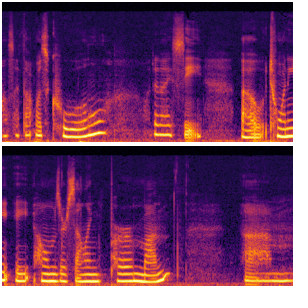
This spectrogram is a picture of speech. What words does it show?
else I thought was cool. What did I see? Oh, 28 homes are selling per month. Um,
